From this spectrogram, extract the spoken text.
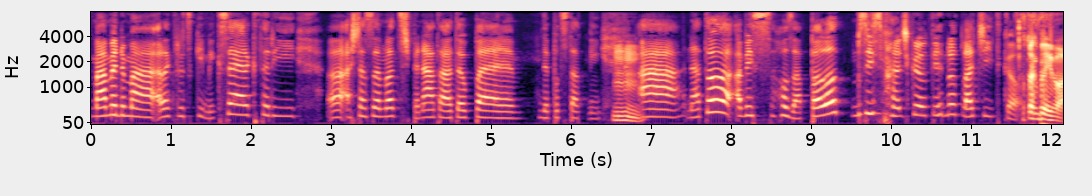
Máme doma elektrický mixér, který eh, až na sem let špenát, ale to je úplně nepodstatný. Mhm. A na to, abys ho zapal, musíš smáčknout jedno tlačítko. To tak bývá.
